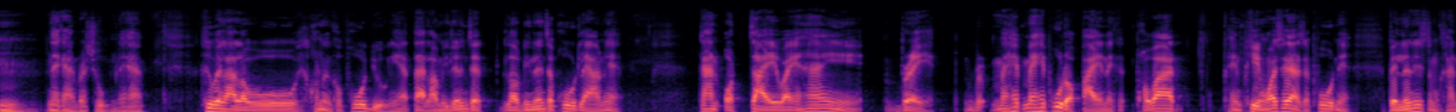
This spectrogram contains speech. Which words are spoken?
อืม ในการประชุมนะครับ คือเวลาเราคนอื่นเขาพูดอยู่เงี้ย แต่เรามีเรื่องจะเรามีเรื่องจะพูดแล้วเนี่ย การอดใจไว้ให้เบรกไม่ให้ไม่ให้พูดออกไปนี่ยเพราะว่า เพียงเพียงว่าฉันอยากจะพูดเนี่ยเป็นเรื่องที่สำคัญ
